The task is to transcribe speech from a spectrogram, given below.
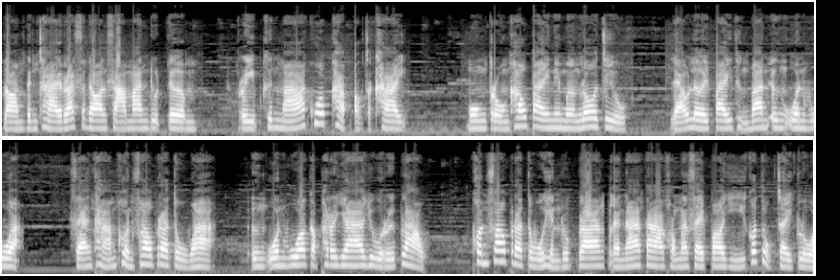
ปลอมเป็นชายรัษฎรสามัญดุดเดิม รีบขึ้นม้าควบขับออกจากค่ายมุ่งตรงเข้าไปในเมืองโลจิว แล้วเลยไปถึงบ้านอึงอวนวัว แสงถามคนเฝ้าประตูว่า อึงอวนวัวกับภรรยาอยู่หรือเปล่า คนเฝ้าประตูเห็นรูปร่างและหน้าตาของนางไซปอหยีก็ตกใจกลัว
